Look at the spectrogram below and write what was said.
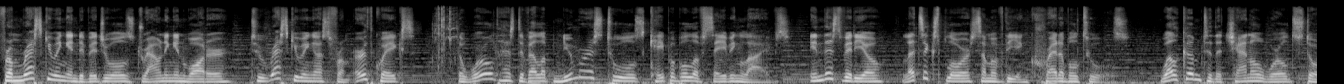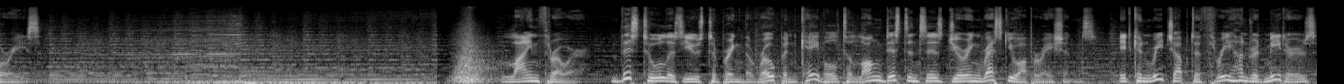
From rescuing individuals drowning in water to rescuing us from earthquakes, the world has developed numerous tools capable of saving lives. In this video, let's explore some of the incredible tools. Welcome to the channel World Stories. Line Thrower. This tool is used to bring the rope and cable to long distances during rescue operations. It can reach up to 300 meters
